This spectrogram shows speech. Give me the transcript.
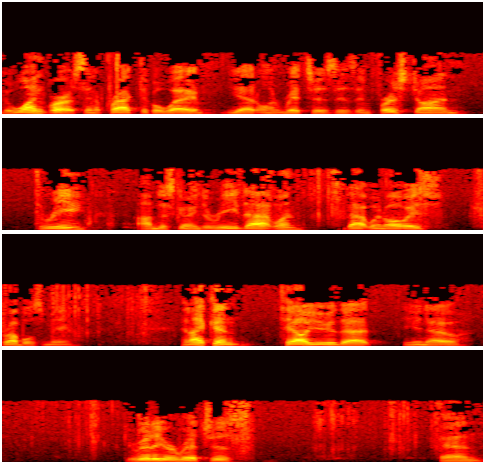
The one verse in a practical way yet on riches is in 1 John 3. I'm just going to read that one. That one always troubles me. And I can tell you that, you know, get rid of your riches and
